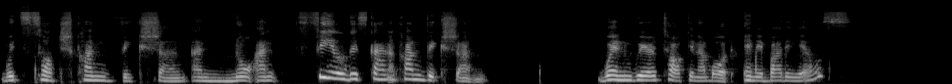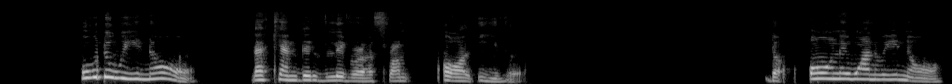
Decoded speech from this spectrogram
with such conviction and know and feel this kind of conviction when we're talking about anybody else? Who do we know that can deliver us from all evil? The only one we know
